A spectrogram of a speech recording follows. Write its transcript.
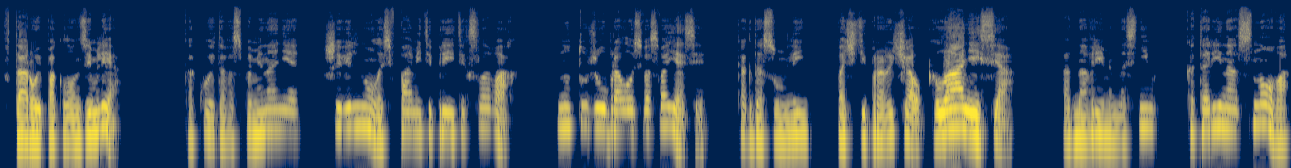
Второй поклон земле. Какое-то воспоминание шевельнулось в памяти при этих словах, но тут же убралось во свояси, когда Сунлинь почти прорычал «Кланяйся!». Одновременно с ним Катарина снова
